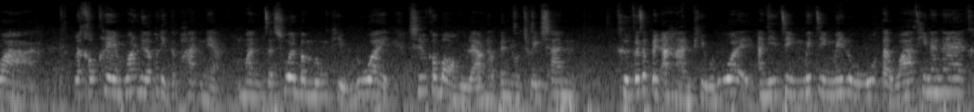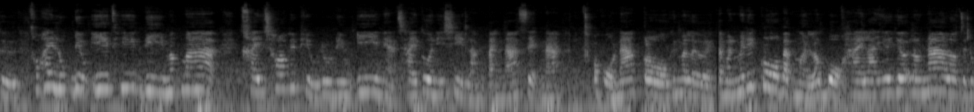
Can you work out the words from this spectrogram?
กว่า แล้วเขาเคลมว่าเนื้อผลิตภัณฑ์เนี่ยมันจะช่วยบำรุงผิวด้วย ชื่อก็บอกอยู่แล้วนะเป็น nutrition คือก็จะเป็นอาหารผิวด้วย อันนี้จริงไม่จริงไม่รู้ แต่ว่าที่แน่ ๆ คือเขาให้ลุคดิวอี้ที่ดีมากๆ ใครชอบให้ผิวดูดิวอี้เนี่ยใช้ตัวนี้ฉีดหลังแต่งหน้าเสร็จนะ โอ้โห หน้าโกลว์ขึ้นมาเลย แต่มันไม่ได้โกลว์แบบเหมือนเราโบกไฮไลท์เยอะๆ แล้วหน้าเราจะดู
